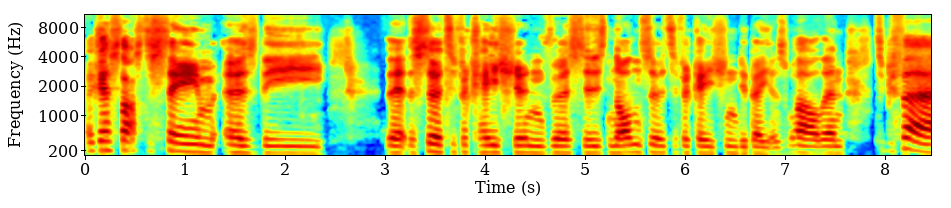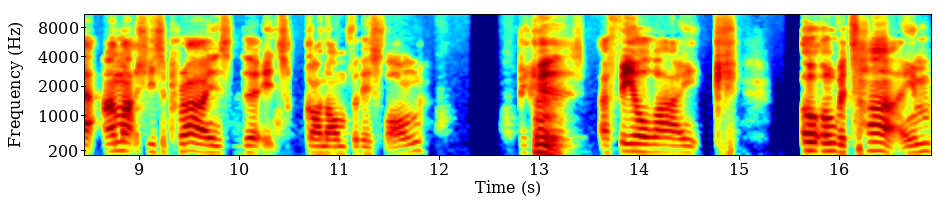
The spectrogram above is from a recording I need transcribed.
I guess that's the same as the the, the certification versus non-certification debate as well. Then, to be fair, I'm actually surprised that it's gone on for this long because mm. I feel like over time,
